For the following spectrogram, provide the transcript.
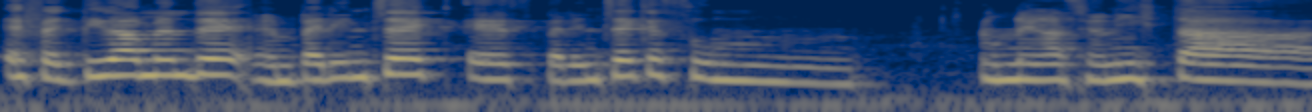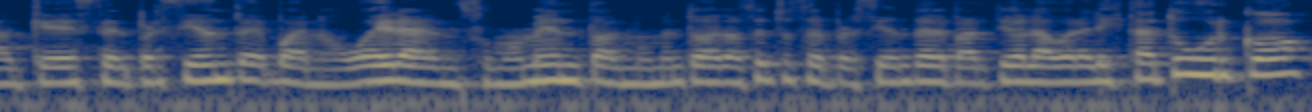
efectivamente, en Perinchek es, Perinchek es un, negacionista que es el presidente, bueno, o era en su momento, al momento de los hechos, el presidente del Partido Laboralista Turco,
